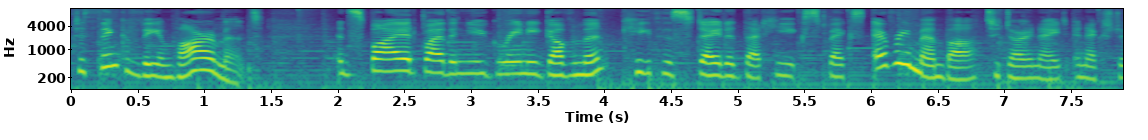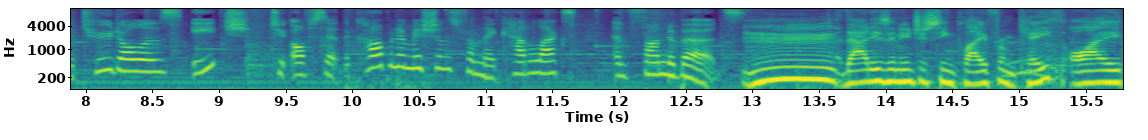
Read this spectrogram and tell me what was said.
to think of the environment. Inspired by the new Greenie government, Keith has stated that he expects every member to donate an extra $2 each to offset the carbon emissions from their Cadillacs and Thunderbirds. Mm, that is an interesting play from Keith. I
